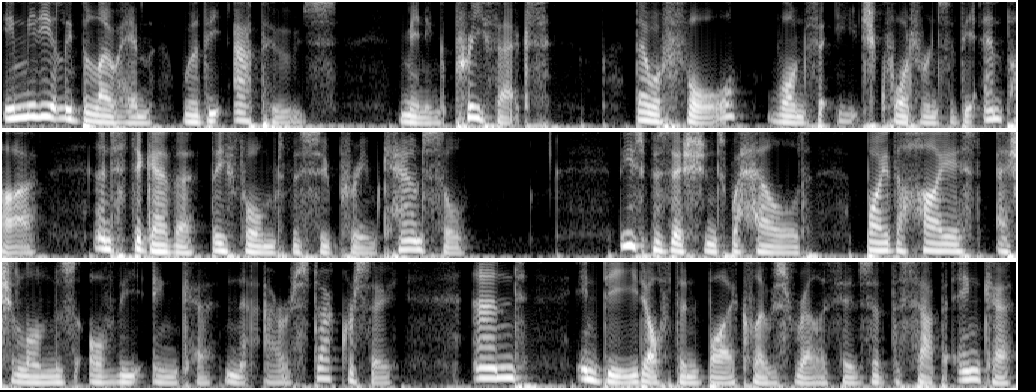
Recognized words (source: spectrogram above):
immediately below him were the Apus, meaning prefect. There were four, one for each quadrant of the empire, and together they formed the Supreme Council. These positions were held by the highest echelons of the Inca aristocracy, and indeed often by close relatives of the Sapa Inca,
